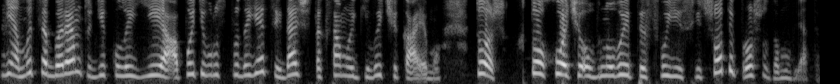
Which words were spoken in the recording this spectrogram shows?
Ні, ми це беремо тоді, коли є, а потім розпродається і далі так само, як і ви чекаємо. Тож, хто хоче обновити свої світшоти, прошу замовляти.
